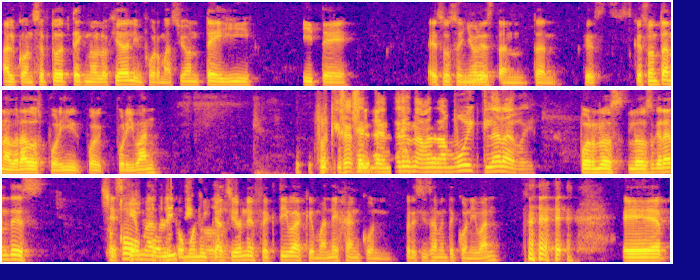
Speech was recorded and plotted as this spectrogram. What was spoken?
al concepto de tecnología de la información, TI, IT, esos señores tan, tan, que, que son tan adorados por, por, por Iván, Porque se hace entender de una manera muy clara, güey. por los, los grandes Son esquemas de comunicación efectiva que manejan con precisamente con Iván. Eh,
